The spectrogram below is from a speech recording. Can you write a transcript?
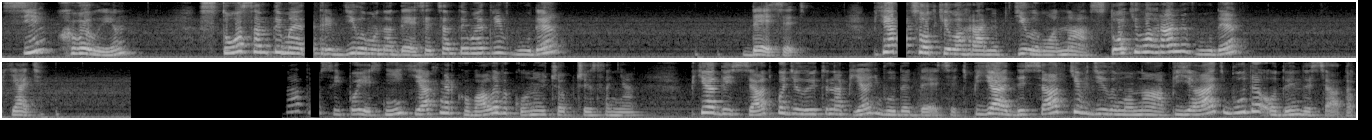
7 хвилин. 100 сантиметрів ділимо на 10 сантиметрів буде 10. 500 кілограмів ділимо на 100 кілограмів буде 5. Записи і поясніть, як міркували виконуючи обчислення. 50 поділити на 5 буде 10. 5 десятків ділимо на 5 буде 1 десяток.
